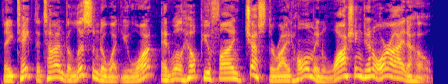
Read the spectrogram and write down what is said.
They take the time to listen to what you want and will help you find just the right home in Washington or Idaho.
